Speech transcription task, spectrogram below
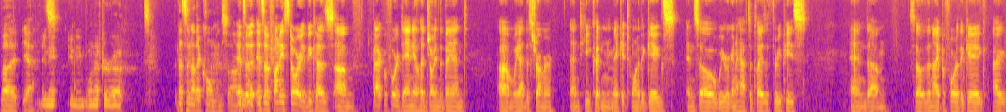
but yeah, you it's- na- you named one after. Uh, that's another Coleman song. It's a it's a funny story because um, back before Daniel had joined the band, um, we had this drummer and he couldn't make it to one of the gigs, and so we were gonna have to play as a three piece. And um, so the night before the gig, I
